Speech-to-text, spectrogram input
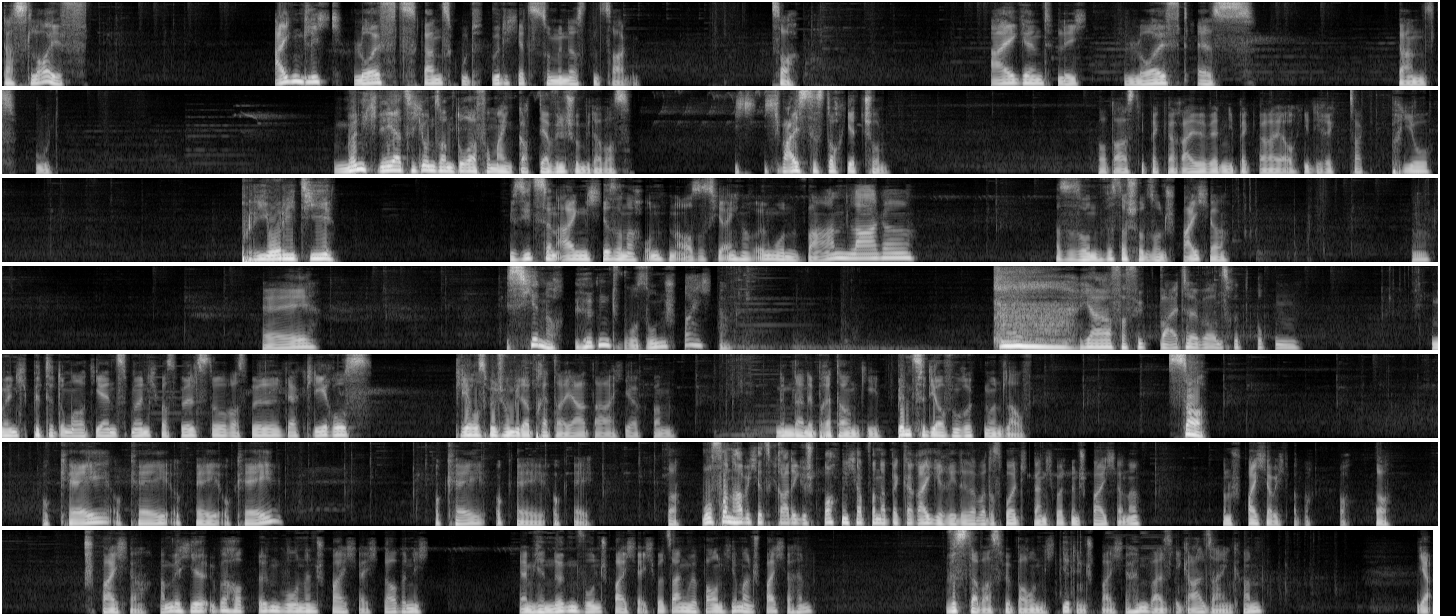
Das läuft. Eigentlich läuft's ganz gut. Würde ich jetzt zumindest sagen. So. Eigentlich läuft es ganz gut. Mönch nähert sich unserem Dorf. Oh mein Gott, der will schon wieder was. Ich, ich weiß das doch jetzt schon. So, da ist die Bäckerei. Wir werden die Bäckerei auch hier direkt, zack, Prio. Priority. Wie sieht es denn eigentlich hier so nach unten aus? Ist hier eigentlich noch irgendwo ein Warnlager? Also so ein, wisst ihr schon, so ein Speicher. Okay. Ist hier noch irgendwo so ein Speicher? Ja, verfügt weiter über unsere Truppen. Mönch bittet um Audienz. Mönch, was willst du? Was will der Klerus? Klerus will schon wieder Bretter. Ja, da, hier, komm. Nimm deine Bretter und geh. Bind sie dir auf den Rücken und lauf. So. Okay, okay, okay, okay. Okay, okay, okay. So, wovon habe ich jetzt gerade gesprochen? Ich habe von der Bäckerei geredet, aber das wollte ich gar nicht. Ich wollte einen Speicher, ne? Von Speicher habe ich gerade noch. Speicher. Haben wir hier überhaupt irgendwo einen Speicher? Ich glaube nicht. Wir haben hier nirgendwo einen Speicher. Ich würde sagen, wir bauen hier mal einen Speicher hin. Wisst ihr was? Wir bauen hier den Speicher hin, weil es egal sein kann. Ja.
